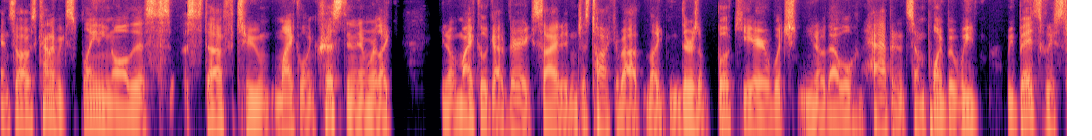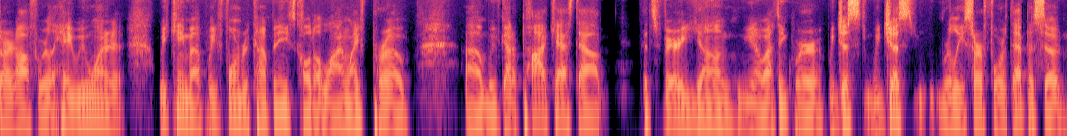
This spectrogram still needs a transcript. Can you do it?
And so I was kind of explaining all this stuff to Michael and Kristen, and we're like, you know, Michael got very excited and just talked about like there's a book here, which you know that will happen at some point. But we we basically started off. We were like, hey, we wanted to. We came up. We formed a company. It's called Align Life Pro. Um, we've got a podcast out that's very young. You know, I think we're we just we just released our fourth episode,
